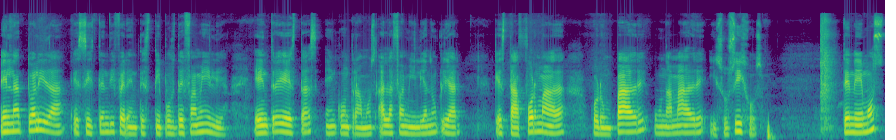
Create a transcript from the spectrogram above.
En la actualidad existen diferentes tipos de familia. Entre estas encontramos a la familia nuclear, que está formada por un padre, una madre y sus hijos. Tenemos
